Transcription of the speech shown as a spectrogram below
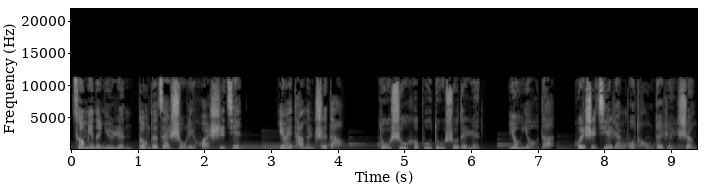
聪明的女人懂得在书里花时间。因为他们知道，读书和不读书的人拥有的会是截然不同的人生。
